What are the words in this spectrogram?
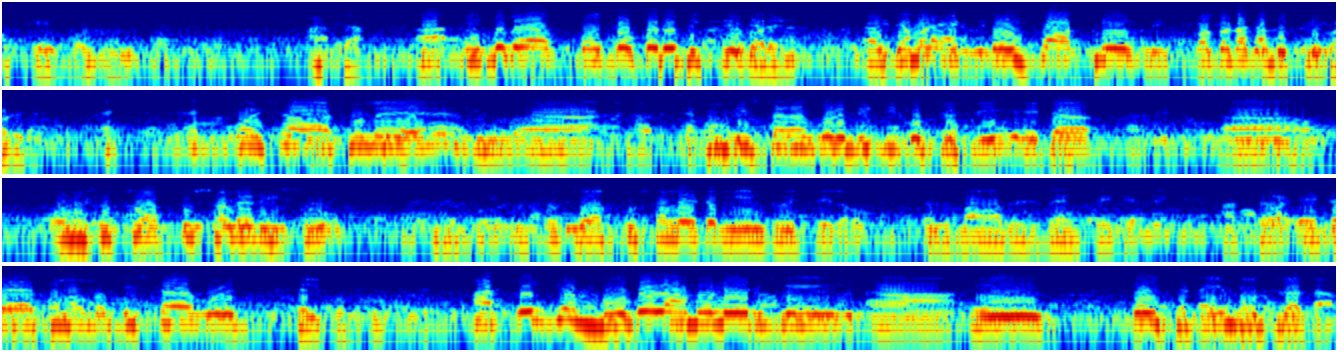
আজকে এই পর্যন্ত। আচ্ছা এগুলো কত করে বিক্রি করেন? যেমন এক পয়সা আপনি কত টাকা বিক্রি করেন? এক এক পয়সা আসলে এখন বিশ টাকা করে বিক্রি করতেছি। এটা উনিশশো চুয়াত্তর সালের ইস্যু উনিশশো চুয়াত্তর সালে এটা মিন্ট হয়েছিল বাংলাদেশ ব্যাংক থেকে। আচ্ছা এটা এখন আমরা বিশ টাকা করে সেল করতেছি। আর এই যে মোগল আমলের যে এই পয়সাটা এই মুদ্রাটা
